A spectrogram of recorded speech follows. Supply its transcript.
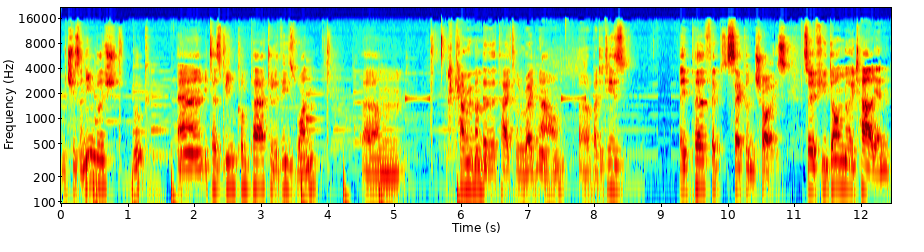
which is an English book and it has been compared to this one. Um, I can't remember the title right now, uh, but it is a perfect second choice. So if you don't know Italian,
